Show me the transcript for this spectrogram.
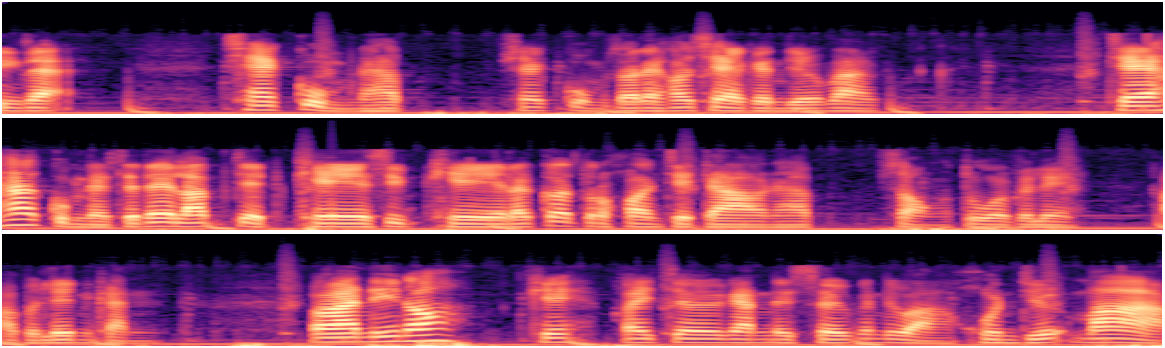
ริงๆแหละแชร์กลุ่มนะครับแชร์กลุ่มตอนนี้เขาแชร์กันเยอะมาก แชร์ 5 กลุ่มเนี่ยจะได้รับ 7K 10K แล้วก็ตัวละคร 7 ดาวนะครับ 2 ตัวไปเลย เอาไปเล่นกัน ประมาณนี้เนาะ โอเค ไปเจอกันในเซิร์ฟกันดีกว่า คนเยอะมาก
